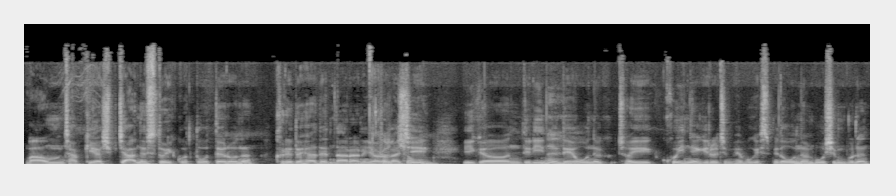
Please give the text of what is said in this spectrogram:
마음 잡기가 쉽지 않을 수도 있고 또 때로는 음. 그래도 해야 된다라는 여러 그렇죠. 가지 의견들이 있는데요. 네. 오늘 저희 코인 얘기를 좀 해보겠습니다. 오늘 모신 분은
